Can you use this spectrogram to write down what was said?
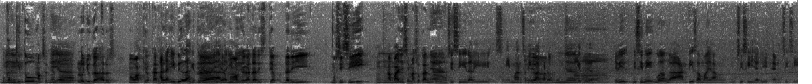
Bukan Hmm. gitu maksudnya Iya. tuh. Lu juga harus mewakilkan Ada dari ide lah gitu nah, ya, Iya, ada ide. mewakilkan dari setiap dari musisi Mm-mm. apa aja sih dari masukannya. musisi dari seniman seniman Iya. pada umumnya gitu ya jadi di sini gua nggak anti sama yang musisi jadi eh, musisi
